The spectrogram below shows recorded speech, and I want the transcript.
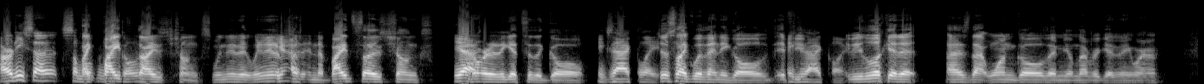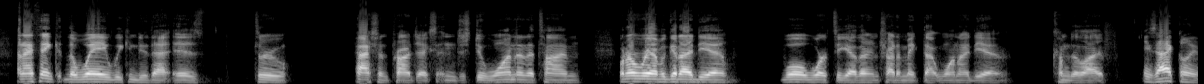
I already set some Like of my goals. bite-sized chunks. We need to we need to Yeah. put it into bite-sized chunks in order to get to the goal. exactly. Just like with any goal, if you if you look at it as that one goal, then you'll never get anywhere. And I think the way we can do that is through passion projects and just do one at a time. Whenever we have a good idea, we'll work together and try to make that one idea come to life. Exactly.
